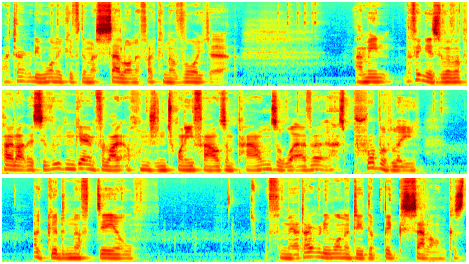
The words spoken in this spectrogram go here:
I don't really want to give them a sell on if I can avoid it. I mean, the thing is, with a player like this, if we can get him for like £120,000 or whatever, that's probably a good enough deal for me. I don't really want to do the big sell on because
